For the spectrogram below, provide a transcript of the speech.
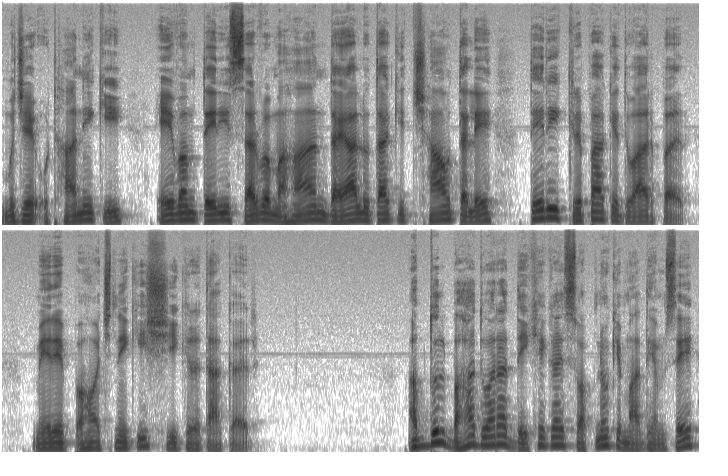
मुझे उठाने की एवं तेरी सर्व महान दयालुता की छांव तले तेरी कृपा के द्वार पर मेरे पहुँचने की शीघ्रता कर। अब्दुल बहा द्वारा देखे गए स्वप्नों के माध्यम से,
